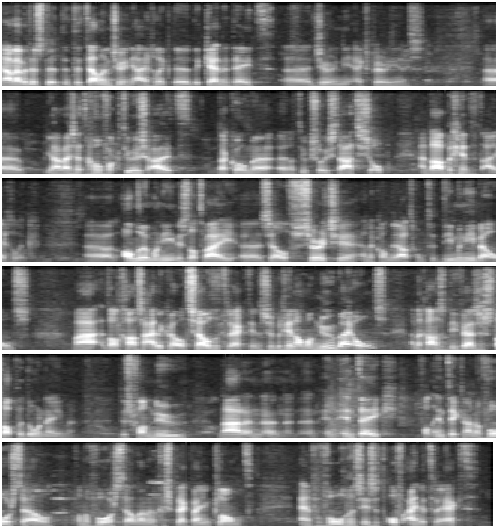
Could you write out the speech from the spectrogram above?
Ja, we hebben dus de, de, de talent journey eigenlijk, de, de candidate uh, journey experience. Ja, wij zetten gewoon vacatures uit. Daar komen natuurlijk sollicitaties op en daar begint het eigenlijk. een andere manier is dat wij zelf searchen en de kandidaat komt op die manier bij ons. Maar dan gaan ze eigenlijk wel hetzelfde traject in. Dus ze beginnen allemaal nu bij ons en dan gaan ze diverse stappen doornemen. Dus van nu naar een, een, een, intake, van intake naar een voorstel, van een voorstel naar een gesprek bij een klant. En vervolgens is het of traject,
